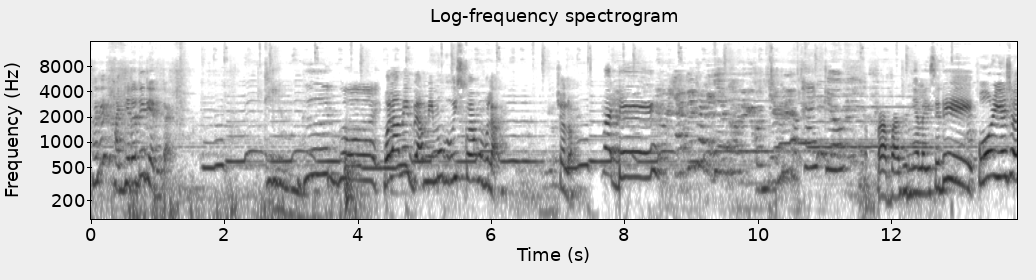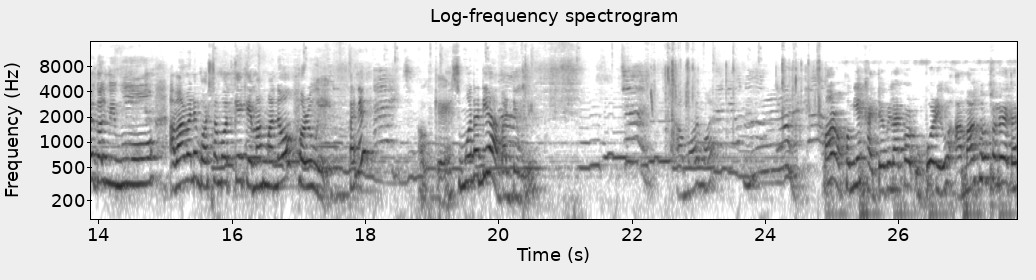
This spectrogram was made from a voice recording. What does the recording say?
হয়নে? হাগি এটা দিয়া দেউতাক। গুড বয় ব'লা আমি মিমুক উইচ কৰা হওঁ বোলা। চলো। বাৰ্থডে। বাবা ধুনীয়া লাগিছে দেই। ফ'ৰ ইয়াৰ্ছ হৈ গ'ল মিমু। আমাৰ মানে বৈষ্ণৱতকৈ কেইমাহ মানো সৰুৱেই হয়নে? অ'কে চুমু এটা দিয়া বাৰ্থডে বুলি। মই মই। আমাৰ অসমীয়া খাদ্যবিলাকৰ উপৰিও আমাৰ ঘৰখনৰ এটা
